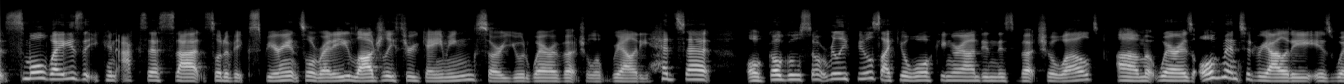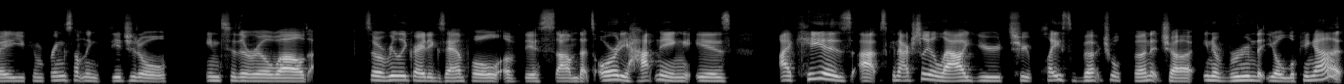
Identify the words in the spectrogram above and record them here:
are small ways that you can access that sort of experience already, largely through gaming. So, you would wear a virtual reality headset or goggles. So, it really feels like you're walking around in this virtual world. Um, whereas augmented reality is where you can bring something digital into the real world. So, a really great example of this um, that's already happening is IKEA's apps can actually allow you to place virtual furniture in a room that you're looking at.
